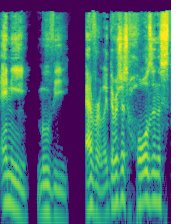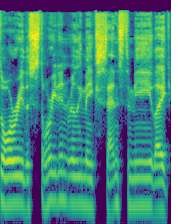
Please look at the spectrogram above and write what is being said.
any movie ever like there was just holes in the story the story didn't really make sense to me like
